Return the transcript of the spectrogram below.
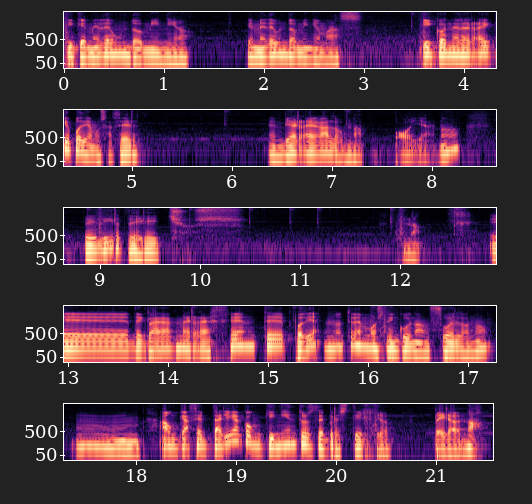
y que me dé un dominio. Que me dé un dominio más. Y con el rey, ¿qué podíamos hacer? Enviar regalo, una polla, ¿no? Pedir derechos. No. Eh, declararme regente. Podía, no tenemos ningún anzuelo, ¿no? Mm, aunque aceptaría con 500 de prestigio. Pero no.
